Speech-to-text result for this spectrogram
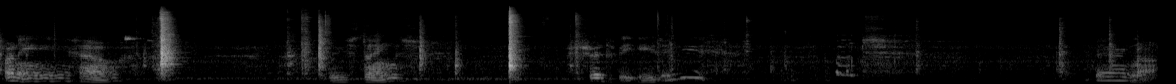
Funny how these things should be easy, but they're not.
